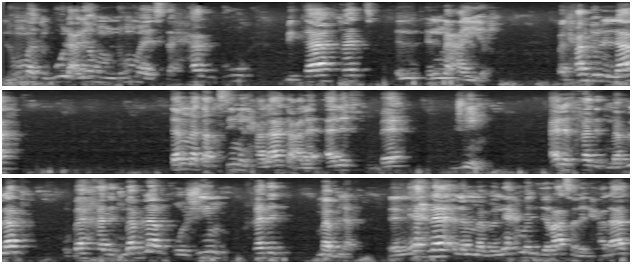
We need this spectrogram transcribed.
اللي هم تقول عليهم ان هم يستحقوا بكافة المعايير. فالحمد لله تم تقسيم الحالات على ألف ب ج ألف خدت مبلغ وب خدت مبلغ وجيم خدت مبلغ. لأن إحنا لما بنعمل دراسة للحالات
